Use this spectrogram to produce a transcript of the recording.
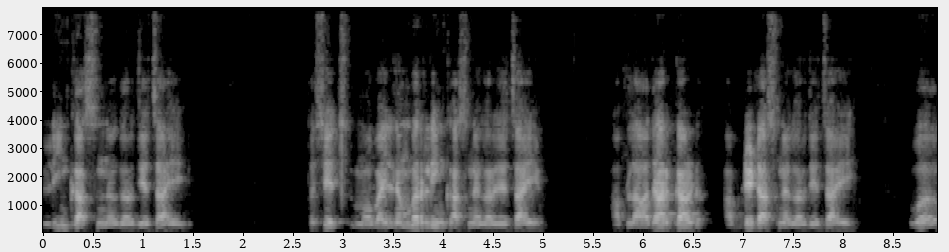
लिंक असणं गरजेचं आहे. तसेच मोबाईल नंबर लिंक असणं गरजेचं आहे. आपलं आधार कार्ड अपडेट असणं गरजेचं आहे. व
